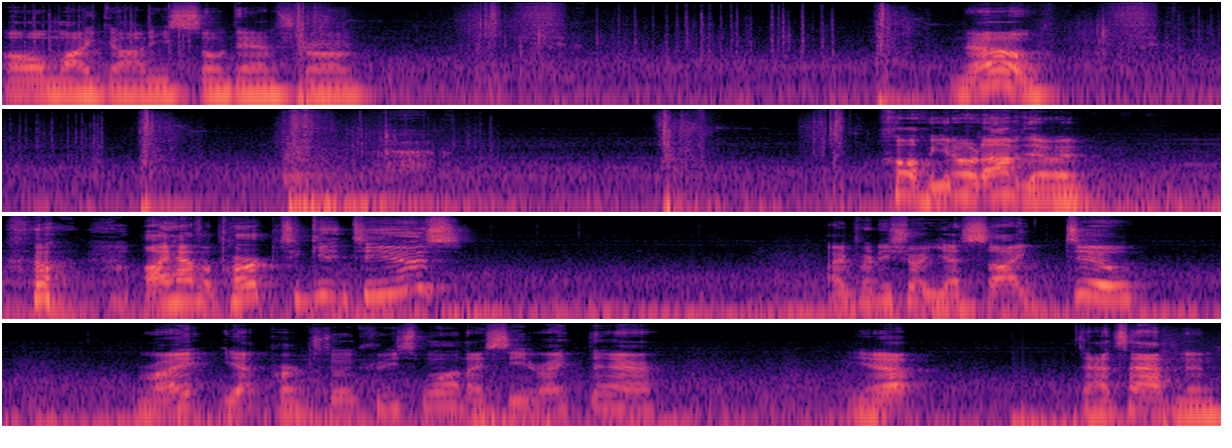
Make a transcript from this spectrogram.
Oh my god, he's so damn strong. No! Oh, you know what I'm doing? I have a perk to get to use? I'm pretty sure, yes I do. Right? Yep, perks to increase one. I see it right there. Yep. That's happening.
